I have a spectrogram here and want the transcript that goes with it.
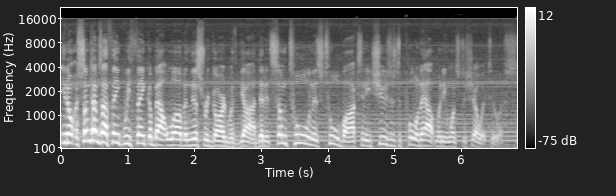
you know, sometimes I think we think about love in this regard with God, that it's some tool in his toolbox and he chooses to pull it out when he wants to show it to us.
